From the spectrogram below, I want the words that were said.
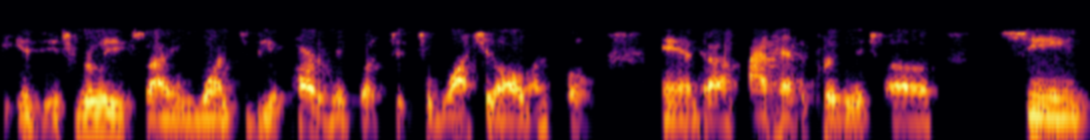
it, it's really exciting, one, to be a part of it, but to, to watch it all unfold. And uh, I've had the privilege of seeing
